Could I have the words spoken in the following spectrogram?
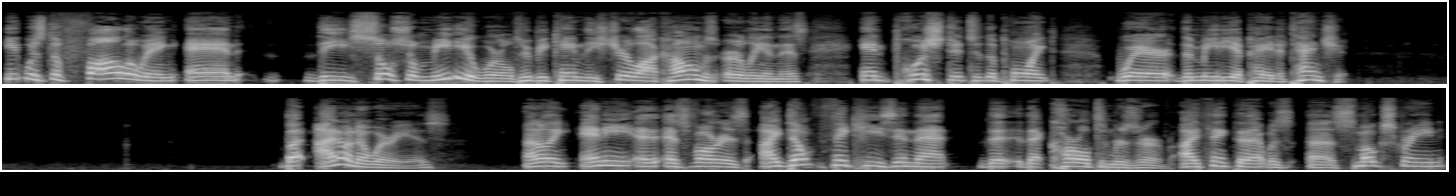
It was the following and the social media world who became the Sherlock Holmes early in this and pushed it to the point where the media paid attention. But I don't know where he is. I don't think any, as far as, I don't think he's in that that, that Carlton Reserve. I think that, that was a smokescreen.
